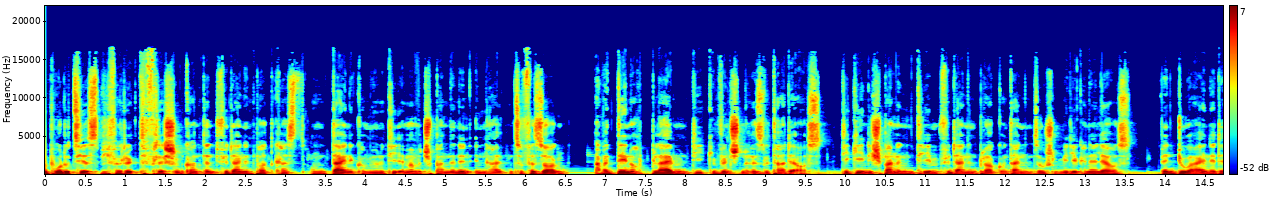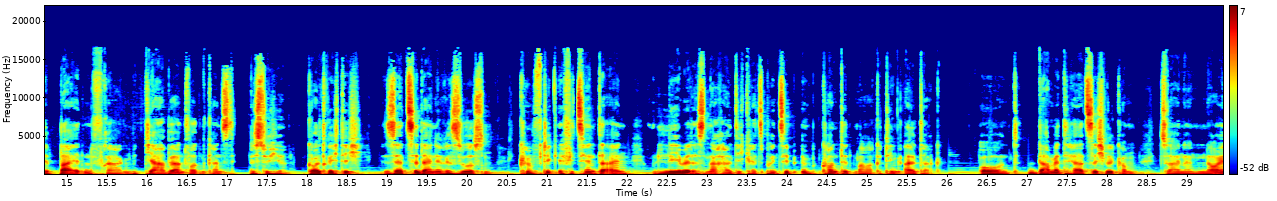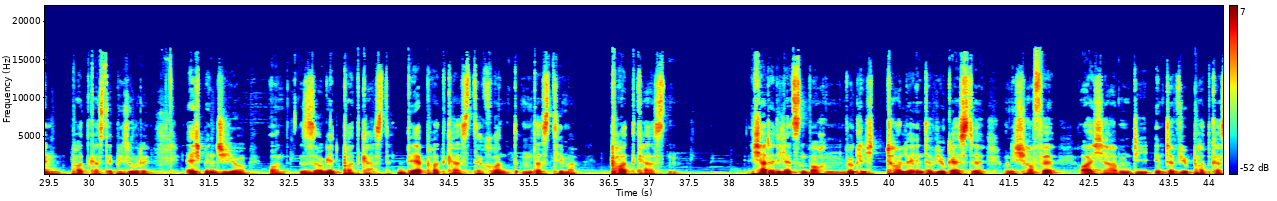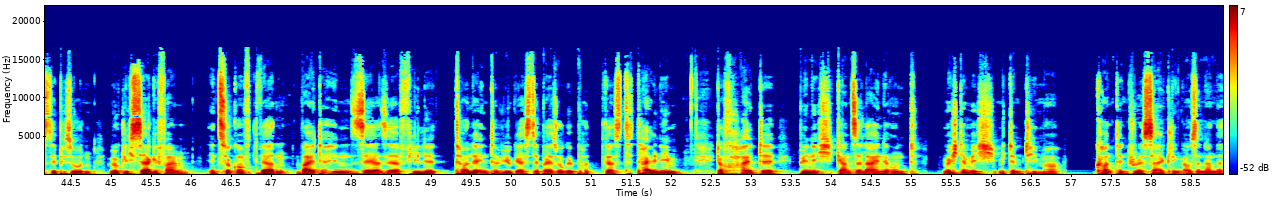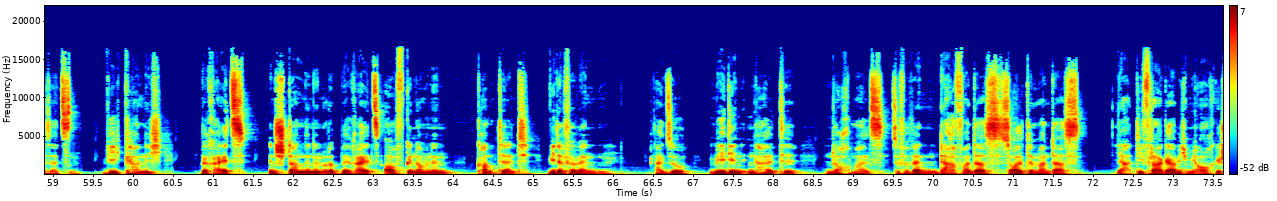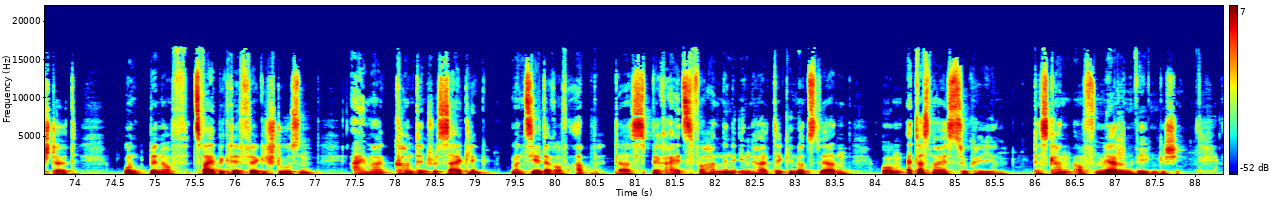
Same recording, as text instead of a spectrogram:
Du produzierst wie verrückt frischen Content für deinen Podcast, um deine Community immer mit spannenden Inhalten zu versorgen, aber dennoch bleiben die gewünschten Resultate aus. Dir gehen die spannenden Themen für deinen Blog und deinen Social Media Kanäle aus? Wenn du eine der beiden Fragen mit Ja beantworten kannst, bist du hier. Goldrichtig, setze deine Ressourcen künftig effizienter ein und lebe das Nachhaltigkeitsprinzip im Content Marketing Alltag. Und damit herzlich willkommen zu einer neuen Podcast-Episode. Ich bin Gio und so geht Podcast, der Podcast rund um das Thema Podcasten. Ich hatte die letzten Wochen wirklich tolle Interviewgäste und ich hoffe, euch haben die Interview-Podcast-Episoden wirklich sehr gefallen. In Zukunft werden weiterhin sehr, sehr viele tolle Interviewgäste bei Soge Podcast teilnehmen. Doch heute bin ich ganz alleine und möchte mich mit dem Thema Content Recycling auseinandersetzen. Wie kann ich bereits entstandenen oder bereits aufgenommenen Content wiederverwenden? Also Medieninhalte nochmals zu verwenden. Darf man das? Sollte man das? Ja, die Frage habe ich mir auch gestellt und bin auf zwei Begriffe gestoßen. Einmal Content Recycling. Man zielt darauf ab, dass bereits vorhandene Inhalte genutzt werden um etwas Neues zu kreieren. Das kann auf mehreren Wegen geschehen.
